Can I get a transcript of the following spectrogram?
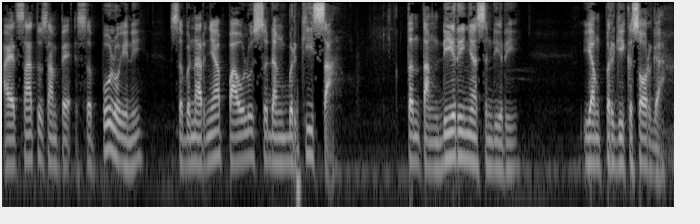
ayat 1 sampai 10 ini sebenarnya Paulus sedang berkisah tentang dirinya sendiri yang pergi ke sorga.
